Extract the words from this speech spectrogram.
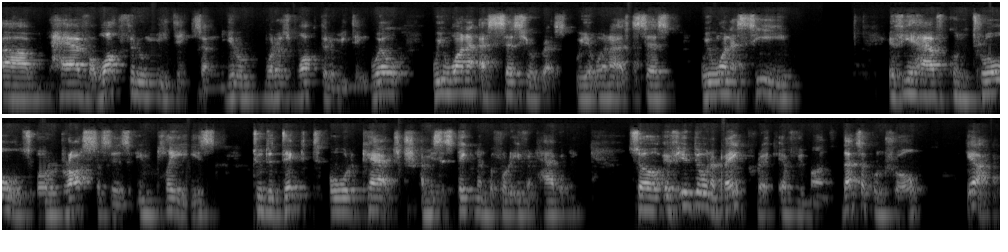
uh, have a walkthrough meetings and you know what is walkthrough meeting? Well we want to assess your risk. We want to assess we want to see if you have controls or processes in place to detect or catch a misstatement before even happening. So if you're doing a bank rec every month, that's a control. Yeah.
